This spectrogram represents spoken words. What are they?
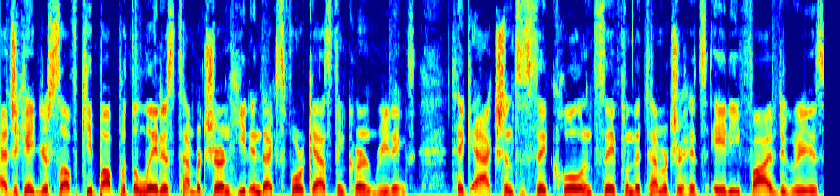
Educate yourself. Keep up with the latest temperature and heat index forecast and current readings. Take action to stay cool and safe when the temperature hits 85 degrees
